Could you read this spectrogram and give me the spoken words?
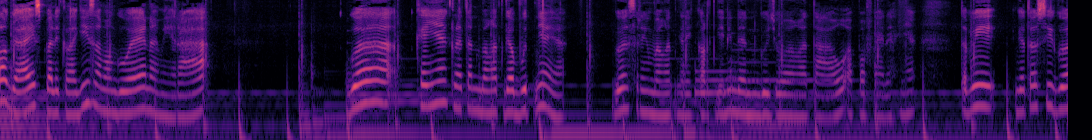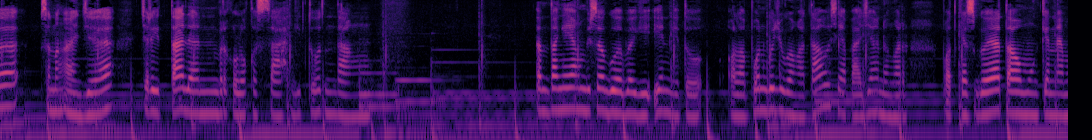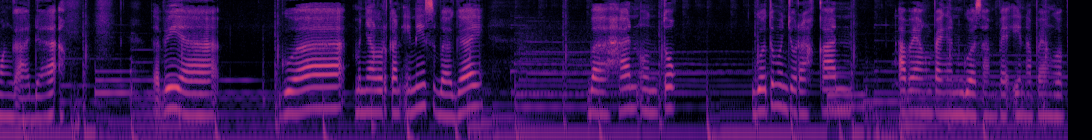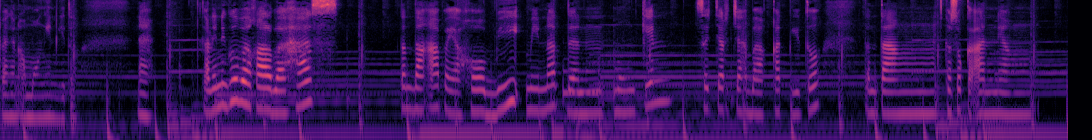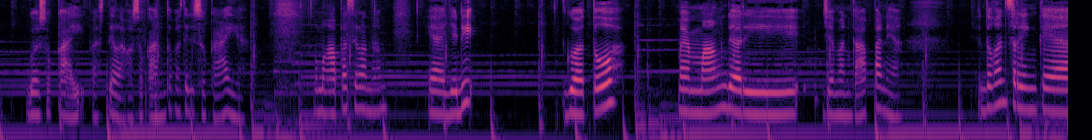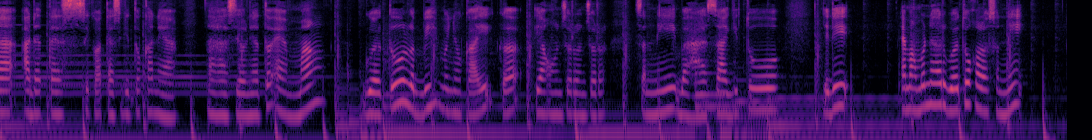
Halo guys, balik lagi sama gue Namira. Gue kayaknya kelihatan banget gabutnya ya. Gue sering banget nge-record gini dan gue juga gak tahu apa faedahnya. Tapi gak tau sih gue seneng aja cerita dan berkeluh kesah gitu tentang Tentangnya yang bisa gue bagiin gitu. Walaupun gue juga gak tahu siapa aja yang denger podcast gue atau mungkin emang gak ada. Tapi ya gue menyalurkan ini sebagai bahan untuk gue tuh mencurahkan apa yang pengen gue sampein apa yang gue pengen omongin gitu. Nah kali ini gue bakal bahas tentang apa ya hobi minat dan mungkin secercah bakat gitu tentang kesukaan yang gue sukai. Pastilah kesukaan tuh pasti disukai ya. Ngomong apa sih lo nam ya jadi gue tuh memang dari zaman kapan ya? Itu kan sering kayak ada tes psikotes gitu kan ya. Nah hasilnya tuh emang gue tuh lebih menyukai ke yang unsur-unsur seni bahasa gitu. Jadi emang bener gue tuh kalau seni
